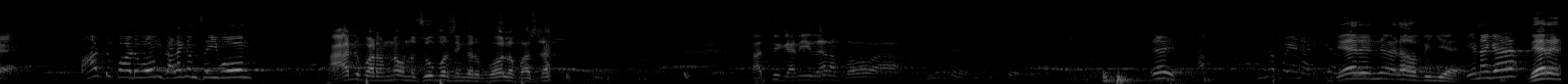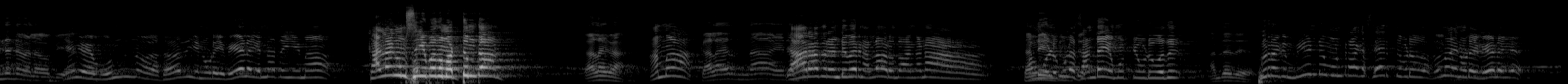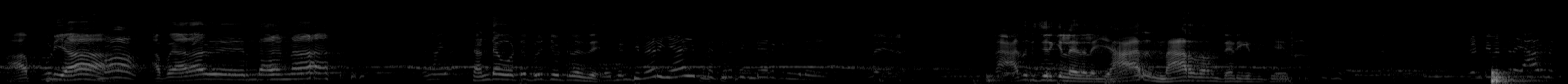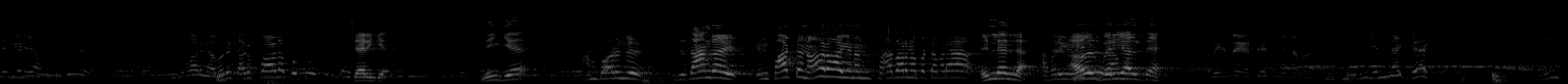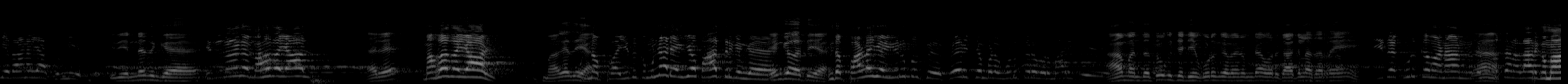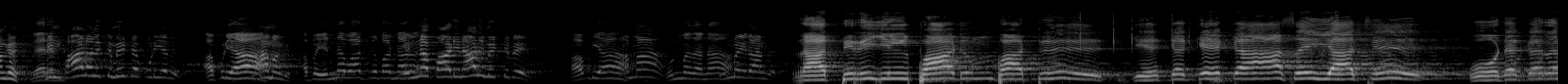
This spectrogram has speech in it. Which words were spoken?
பாட்டு பாடுவோம் கலகம் செய்வோம். பாட்டு பாடணும்னா ஒன்று சூப்பர் சிங்கர் போகல பாஸ்டா அத்தி கனி தானே போவா. ஏய் அப்- சின்ன பையனை அடிக்க வேற என்ன வேலை வைப்பீங்க? என்னங்க? வேற என்னென்ன வேலை வைப்பீங்க? ஏங்க ஒண்ணு அதாவது என்னுடைய வேலை என்ன தெரியுமா? கலகம் செய்வது மட்டும்தான். கலகா ஆமா. கலர்னா? யாராவது ரெண்டு பேர் நல்லா இருந்தாங்கன்னா அவங்களுக்குள்ள சண்டையை முட்டி விடுவது. அந்தது. பிறகு மீண்டும் ஒன்றாக சேர்த்து விடுவது. அதுதான் என்னுடைய வேலையே. அப்படியா? ஆமா. அப்ப யாராவது இருந்தாங்கன்னா சண்டை ஓட்டு பிரிச்சு விட்டுறது. ரெண்டு பேரும் ஏன் இப்படி சிரிச்சுக்கிட்டே இருக்கிறீங்களே? நான் அதுக்கு சிரிக்கல இதில் யாரு நாரதரன் தேடிக்கிட்டு இருக்கேன் ரெண்டு பேத்துல யாருன்னு தெரியலையா உங்களுக்கு? இங்க பாருங்க அவரு கருப்பால பொட்டு வச்சிருக்காரு. சரிங்க. நீங்க? நான் பாருங்க இதுதாங்க என் பாட்ட நாராயணன் சாதாரணப்பட்டவரா? இல்ல இல்ல. அவரை பெரிய ஆள்கிட்ட அவன் என்ன கேட்டா நீ என்ன என்ன கேக்? நீங்க தானையா சொன்னீர். இது என்னதுங்க? இதுதாங்க மகதையாள் யாரு? மகதையாள். மகதையா? இதுக்கு முன்னாடி எங்கேயோ பார்த்திருக்கேங்க. எங்க வாத்தியா இந்த பழைய இரும்புக்கு பேரிச்சம்பளம் கொடுக்கிற ஒரு மாதிரி ஆமா இந்த தூக்குச்சட்டியை கொடுங்க வேணும்டா ஒரு காக்கலா தர்றேன். இத கொடுக்க வேணாம் நல்லா இருக்குமாங்க. என் பாடலுக்கு மீட்டக்கூடியது. அப்படியா? ஆமாங்க. அப்ப என்ன பாட்டு பாடினா? என்ன பாடினாலும் மீட்டுவேன். அப்படியா? ஆமா. உண்மைதானா? உண்மைதாங்க. ராத்திரியில் பாடும் பாட்டு கேட்க கேட்க ஆசையாச்சு. ஓடக்கர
